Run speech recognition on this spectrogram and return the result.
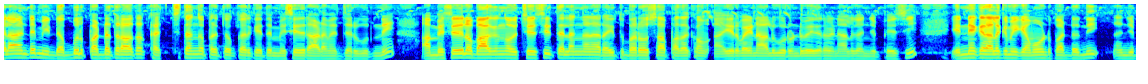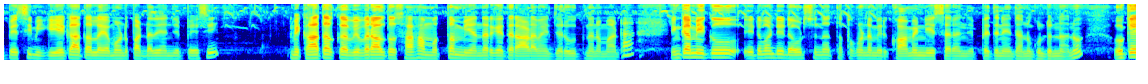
ఎలా అంటే మీ డబ్బులు పడ్డ తర్వాత ఖచ్చితంగా ప్రతి ఒక్కరికి అయితే మెసేజ్ రావడం అయితే జరుగుతుంది. ఆ మెసేజ్లో భాగంగా వచ్చేసి తెలంగాణ రైతు భరోసా పథకం ఇరవై నాలుగు రెండు వేల ఇరవై నాలుగు అని చెప్పేసి ఎన్ని ఎకరాలకి మీకు అమౌంట్ పడ్డది అని చెప్పేసి మీకు ఏ ఖాతాలో అమౌంట్ పడ్డది అని చెప్పేసి మీ ఖాతా యొక్క వివరాలతో సహా మొత్తం మీ అందరికైతే రావడం అయితే జరుగుతుందన్నమాట. ఇంకా మీకు ఎటువంటి డౌట్స్ ఉన్నా తప్పకుండా మీరు కామెంట్ చేస్తారని చెప్పి అయితే నేను అనుకుంటున్నాను. ఓకే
